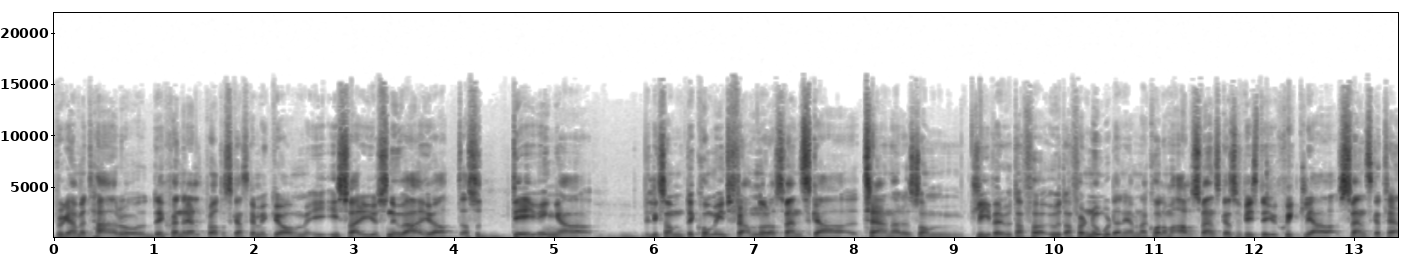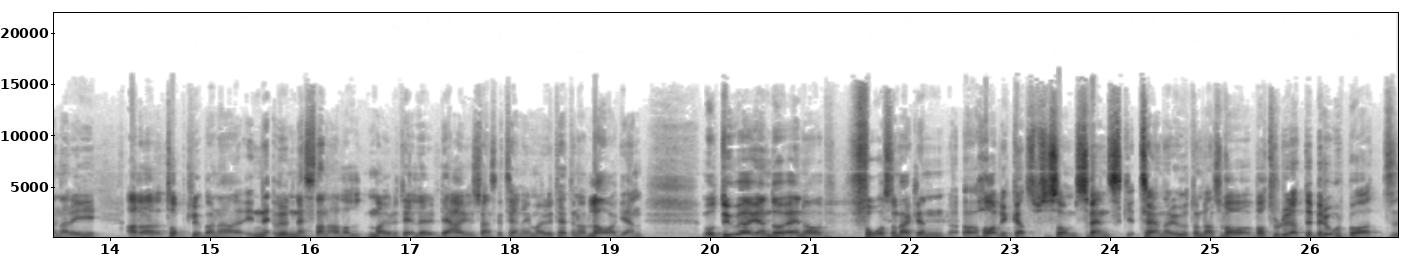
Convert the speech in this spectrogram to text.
programmet här och det generellt pratas ganska mycket om i, i, Sverige just nu är ju att alltså, det är ju inga, liksom, det kommer ju inte fram några svenska tränare som kliver utanför, utanför Norden. Jag menar, kollar man all svenska så finns det ju skickliga svenska tränare i alla toppklubbarna, nä, nästan alla majoritet, eller det är ju svenska tränare i majoriteten av lagen. Och du är ju ändå en av få som verkligen eh, har lyckats som svensk tränare utomlands. Vad, vad tror du att det beror på att eh,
